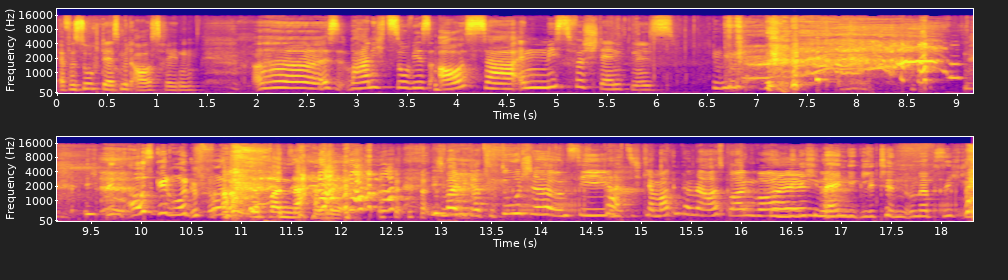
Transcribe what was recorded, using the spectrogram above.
Er versuchte es mit Ausreden. Äh, es war nicht so, wie es aussah. Ein Missverständnis. Ich bin ausgerutscht und Der Banane. Ich wollte gerade zur Dusche und sie hat sich Klamotten bei mir ausborgen wollen. dann bin ich hineingeglitten, unabsichtlich.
